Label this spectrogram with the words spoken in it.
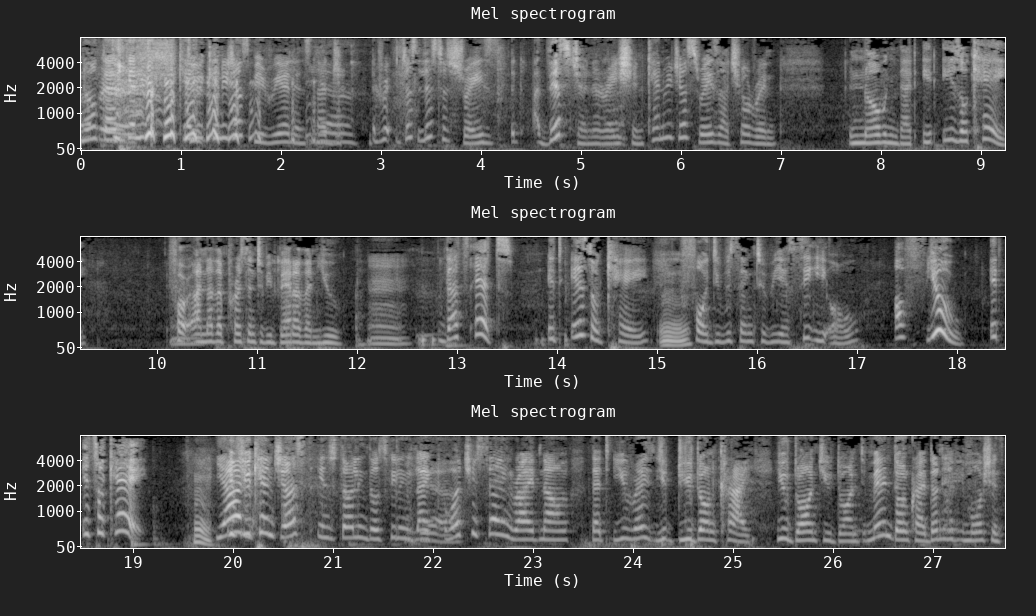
No, guys, can you, can you can you just be real and start? ra- Just let's just raise uh, this generation. Can we just raise our children knowing that it is okay for another person to be better than you? That's it. It is okay for Dibuseng to be a CEO of you. It, it's okay. Hmm. Yeah, if you can just installing those feelings, like Yeah. what you're saying right now, that you raise, you, you don't cry, you don't, you don't. Men don't cry, don't have emotions.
